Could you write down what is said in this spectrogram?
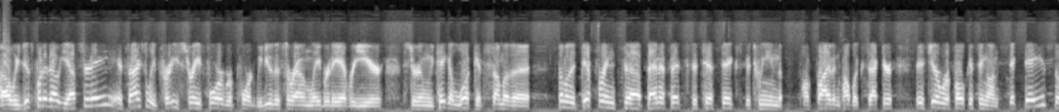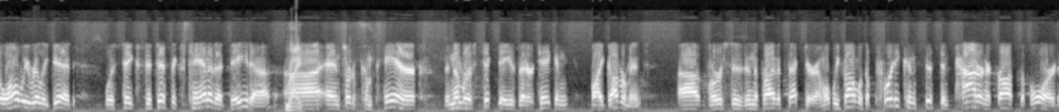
Uh, we just put it out yesterday. It's actually a pretty straightforward report. We do this around Labor Day every year, Sterling. We take a look at some of the some of the different uh, benefit statistics between the private and public sector. This year, we're focusing on sick days. So all we really did was take Statistics Canada data right. uh, and sort of compare the number of sick days that are taken by government uh, versus in the private sector. And what we found was a pretty consistent pattern across the board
